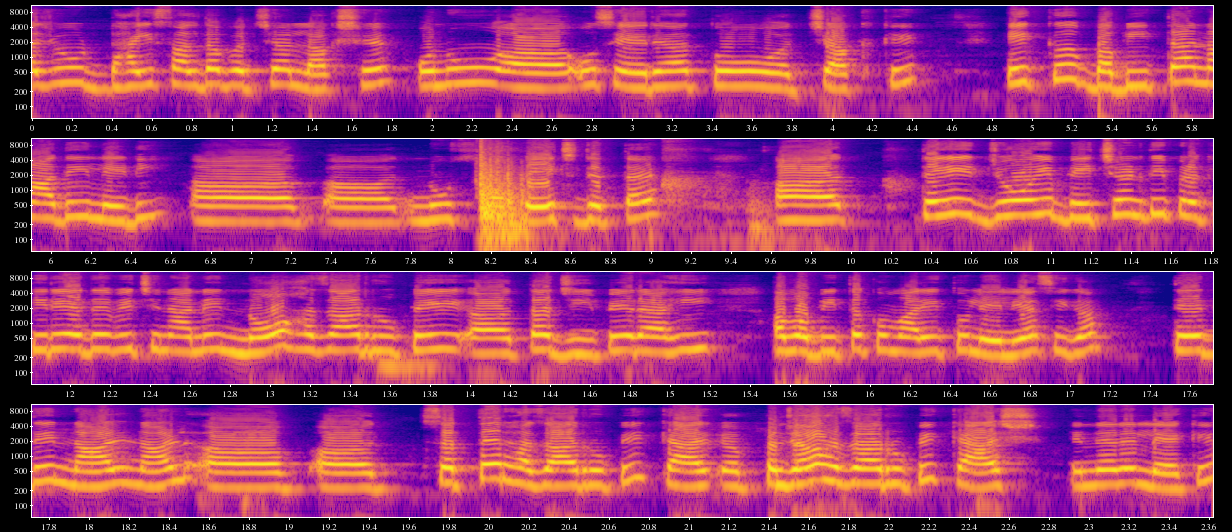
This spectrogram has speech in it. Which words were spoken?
ਅਜ ਉਹ 2.5 ਸਾਲ ਦਾ ਬੱਚਾ ਲਕਸ਼ ਹੈ ਉਹਨੂੰ ਉਸ ਏਰੀਆ ਤੋਂ ਚੱਕ ਕੇ ਇੱਕ ਬਬੀਤਾ ਨਾਂ ਦੀ ਲੇਡੀ ਨੂੰ ਵੇਚ ਦਿੱਤਾ ਹੈ ਤੇ ਜੋ ਇਹ ਵੇਚਣ ਦੀ ਪ੍ਰਕਿਰਿਆ ਦੇ ਵਿੱਚ ਇਹਨਾਂ ਨੇ 9000 ਰੁਪਏ ਤਾਂ ਜੀਪੇ ਰਾਹੀਂ ਅਬਬੀਤਾ ਕੁਮਾਰੀ ਤੋਂ ਲੈ ਲਿਆ ਸੀਗਾ ਤੇ ਇਹਦੇ ਨਾਲ ਨਾਲ ਅ, ਅ, 70000 ਰੁਪਏ ਕੈਸ਼ 50000 ਰੁਪਏ ਕੈਸ਼ ਇਹਨਾਂ ਨੇ ਲੈ ਕੇ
